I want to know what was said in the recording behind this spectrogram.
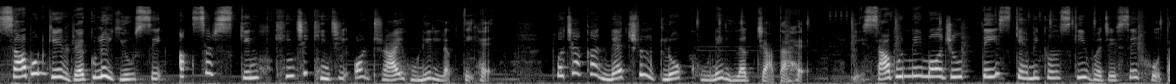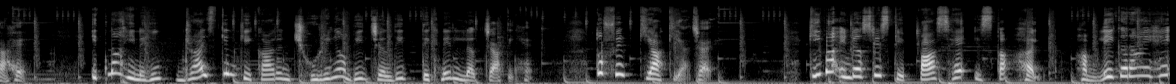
साबुन के रेगुलर यूज़ से अक्सर स्किन खींची खींची और ड्राई होने लगती है। त्वचा का नेचुरल ग्लो खोने लग जाता है। ये साबुन में मौजूद तेज केमिकल्स की वजह से होता है। इतना ही नहीं ड्राई स्किन के कारण झुर्रियाँ भी जल्दी दिखने लग जाती हैं। तो फिर क्या किया जाए? कीवा इंडस्ट्रीज़ के पास है इसका हल। हम लेकर आए हैं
